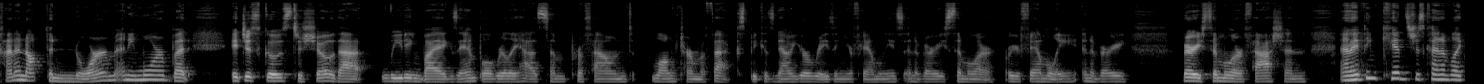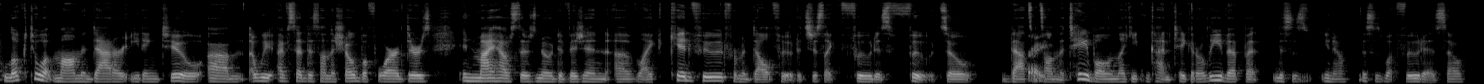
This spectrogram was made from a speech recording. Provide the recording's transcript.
kind of not the norm anymore. But it just goes to show that leading by example really has some profound long term effects because now you're raising your families in a very similar or your family in a very very similar fashion. And I think kids just kind of like look to what mom and dad are eating too. Um, we I've said this on the show before. There's in my house there's no division of like kid food from adult food. It's just like food is food. So that's what's on the table and like you can kind of take it or leave it, but this is, you know, this is what food is. So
